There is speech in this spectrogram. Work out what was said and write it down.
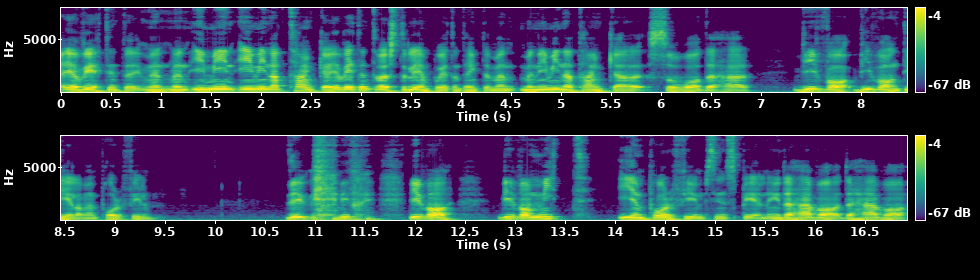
jag vet inte, men, men i, min, i mina tankar, jag vet inte vad Österlenpoeten tänkte, men, men i mina tankar så var det här, vi var, vi var en del av en porrfilm. Vi, vi, vi, var, vi var mitt i en porrfilmsinspelning. Det här var, det här var,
